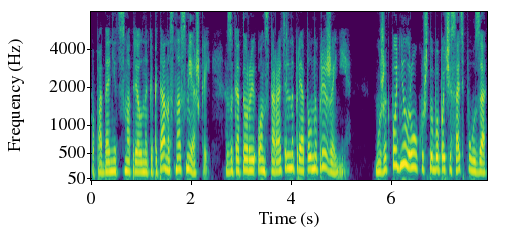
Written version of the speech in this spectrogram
Попаданец смотрел на капитана с насмешкой, за которой он старательно прятал напряжение. Мужик поднял руку, чтобы почесать пузо,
